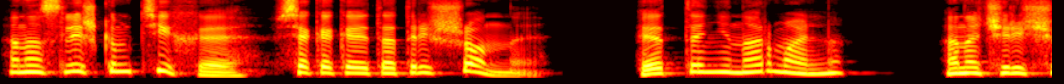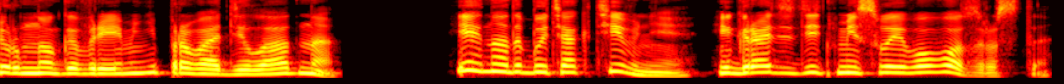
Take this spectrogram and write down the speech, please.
Она слишком тихая, вся какая-то отрешенная. Это ненормально. Она чересчур много времени проводила одна. Ей надо быть активнее, играть с детьми своего возраста.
